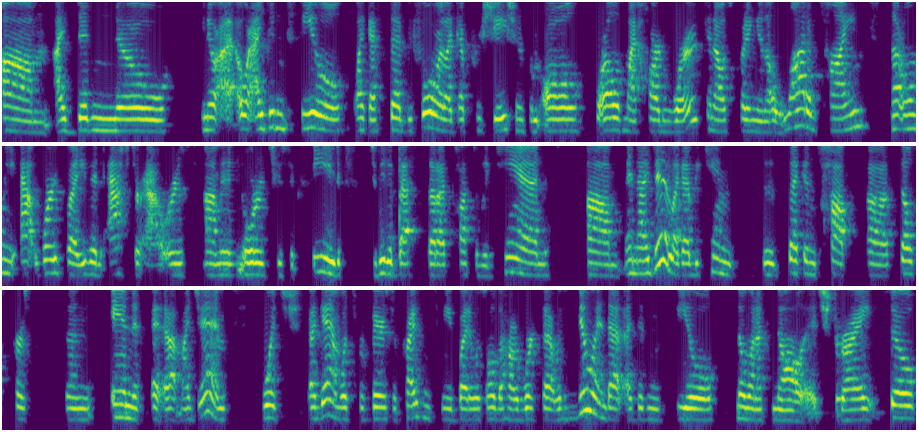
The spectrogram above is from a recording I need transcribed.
Um, I didn't know, you know, I, I didn't feel, like I said before, like appreciation from all for all of my hard work. And I was putting in a lot of time, not only at work, but even after hours um, in order to succeed, to be the best that I possibly can. Um, and I did, like, I became the second top uh, salesperson in at my gym which again was very surprising to me but it was all the hard work that i was doing that i didn't feel no one acknowledged right so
